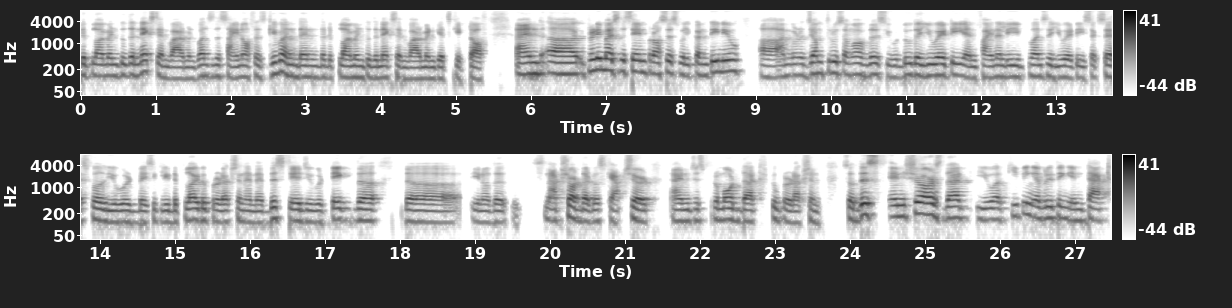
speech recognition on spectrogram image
deployment to the next environment. Once the sign off is given, then the deployment to the next environment gets kicked off. And uh, pretty much the same process will continue. Uh, I'm going to jump through some of this. You would do the UAT and finally, once the UAT is successful, you would basically deploy to production. And at this stage, you would take the the you know the snapshot that was captured and just promote that to production. So this ensures that you are keeping everything intact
